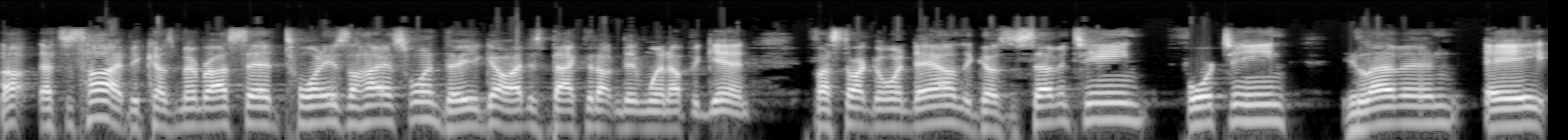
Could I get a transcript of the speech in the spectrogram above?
Oh, that's as high because remember I said 20 is the highest one? There you go. I just backed it up and then went up again. If I start going down, it goes to 17, 14, 11, 8,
